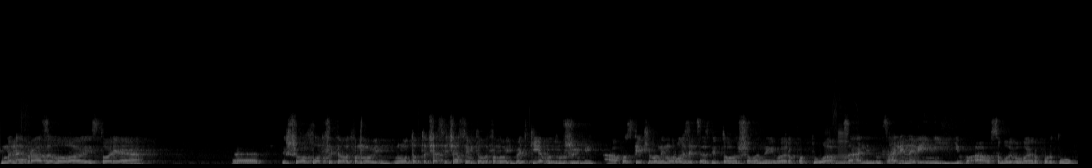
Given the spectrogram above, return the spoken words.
Мене вразила історія, е, що хлопці телефонують, ну тобто час від часу їм телефонують батьки або дружини. А оскільки вони морозяться від того, що вони в аеропорту, а взагалі, ну, взагалі на війні, а особливо в аеропорту,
